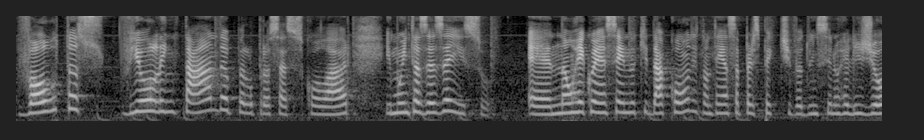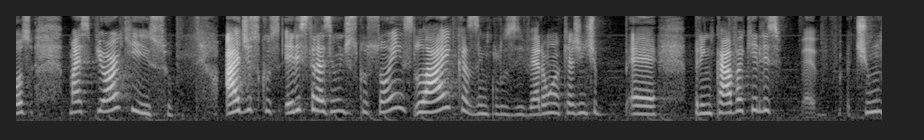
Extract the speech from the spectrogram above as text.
volta violentada pelo processo escolar e muitas vezes é isso. É, não reconhecendo que dá conta, então tem essa perspectiva do ensino religioso, mas pior que isso, eles traziam discussões laicas, inclusive, eram a que a gente é, brincava que eles tinham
